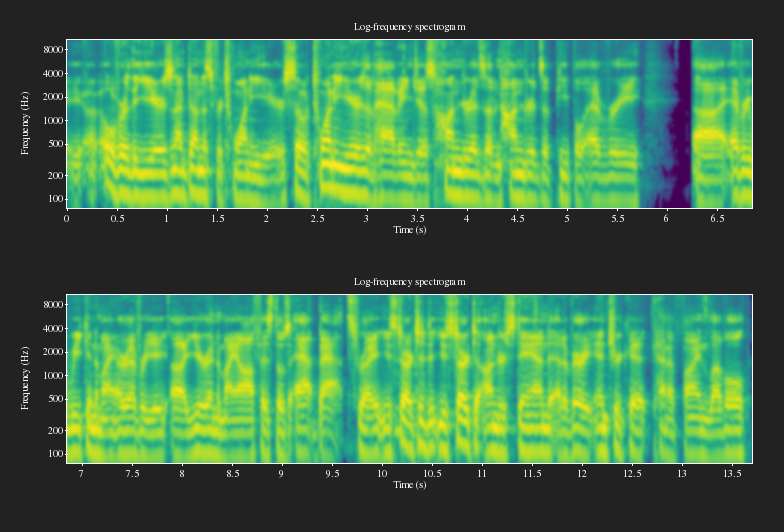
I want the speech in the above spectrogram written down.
uh, over the years, and I've done this for twenty years. So twenty years of having just hundreds and hundreds of people every uh, every week into my or every uh, year into my office those at bats right? You start to you start to understand at a very intricate kind of fine level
